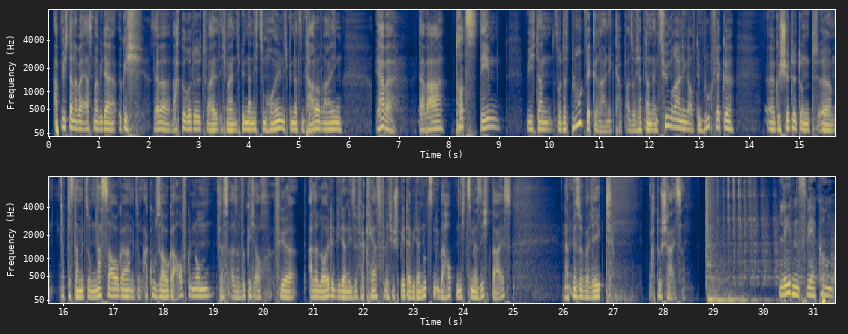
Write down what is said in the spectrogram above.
habe mich dann aber erstmal wieder wirklich selber wachgerüttelt, weil ich meine, ich bin da nicht zum Heulen, ich bin da zum Tatort reinigen. Ja, aber da war trotzdem wie ich dann so das Blut weggereinigt habe. Also ich habe dann Enzymreiniger auf den Blutflecke äh, geschüttet und äh, habe das dann mit so einem Nasssauger, mit so einem Akkusauger aufgenommen, dass also wirklich auch für alle Leute, die dann diese Verkehrsfläche später wieder nutzen, überhaupt nichts mehr sichtbar ist. Und habe mir so überlegt, ach du Scheiße. Lebenswirkung.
